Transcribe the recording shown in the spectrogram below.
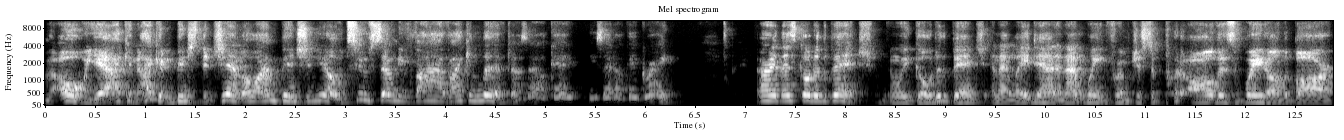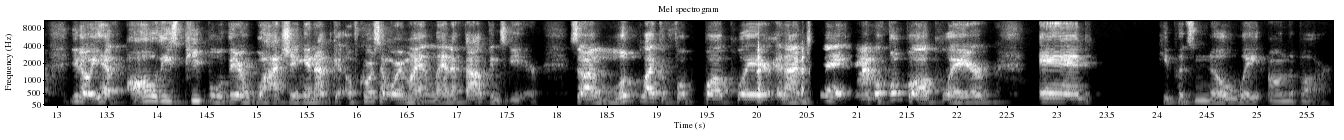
Like, oh yeah, I can I can bench the gym. Oh, I'm benching, you know, 275. I can lift. I said, okay. He said, okay, great. All right, let's go to the bench. And we go to the bench and I lay down and I'm waiting for him just to put all this weight on the bar. You know, you have all these people there watching. And I'm of course I'm wearing my Atlanta Falcons gear. So I look like a football player and I'm saying I'm a football player. And he puts no weight on the bar.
